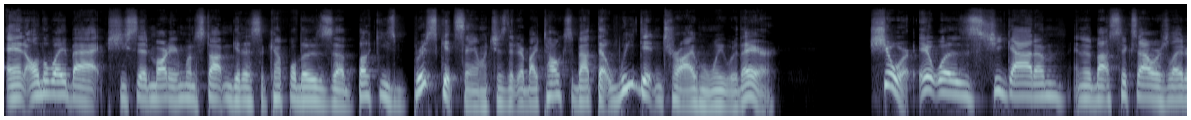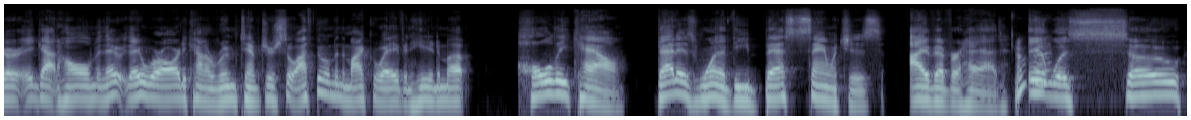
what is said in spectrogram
And on the way back, she said, "Marty, I'm going to stop and get us a couple of those uh, Buc-ee's brisket sandwiches that everybody talks about that we didn't try when we were there." Sure, it was. She got them, and about six hours later, it got home, and they they were already kind of room temperature. So I threw them in the microwave and heated them up. Holy cow! That is one of the best sandwiches I've ever had. Okay. It was so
